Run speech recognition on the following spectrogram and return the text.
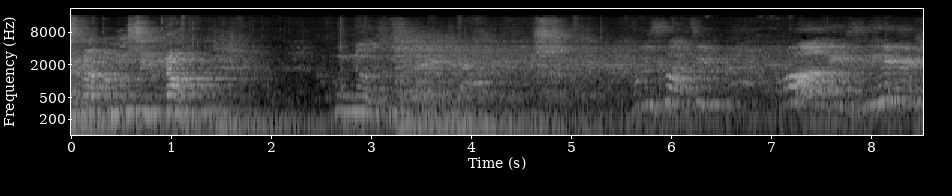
That's not the Lucy you know. Who knows you better, Jack? Who's locked you all these years?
